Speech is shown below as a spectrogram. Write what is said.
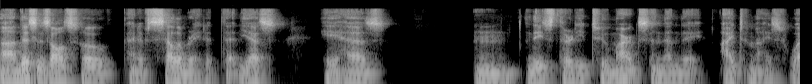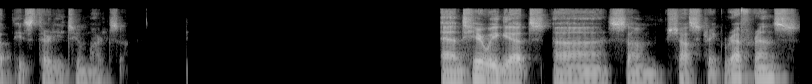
uh, this is also kind of celebrated that yes, he has mm, these 32 marks, and then they itemize what these 32 marks are. And here we get uh, some Shastric reference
